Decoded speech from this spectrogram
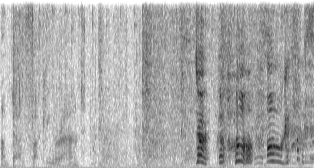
I'm done fucking around. Duh! Oh, oh god!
